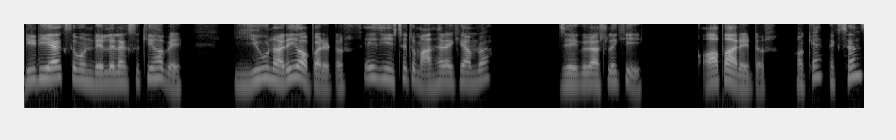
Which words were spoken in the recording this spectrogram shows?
ডিডিএক্স এবং ডেল এক্স কি হবে? ইউনারি অপারেটর এই জিনিসটা একটু মাথায় রাখি আমরা যে এগুলো আসলে কি? অপারেটর ওকে মেক সেন্স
